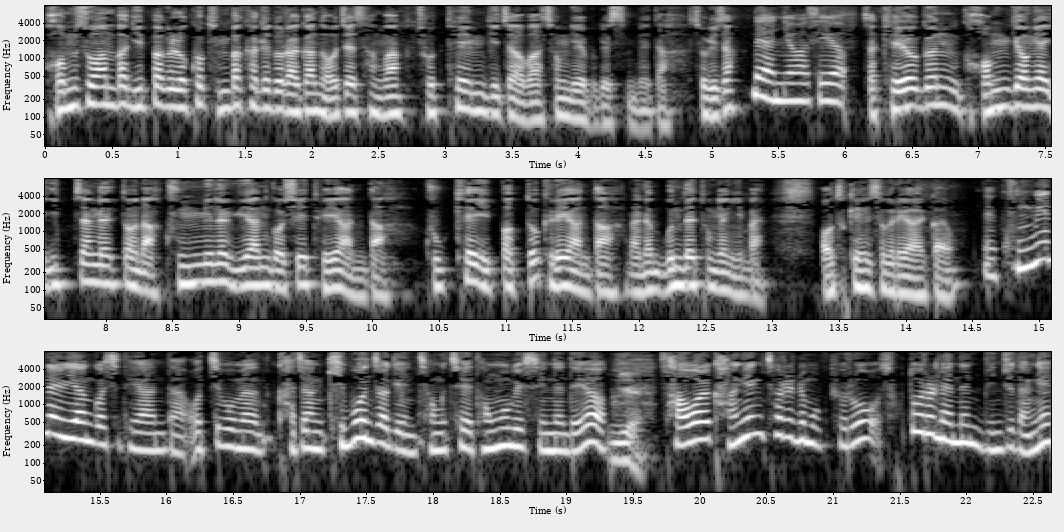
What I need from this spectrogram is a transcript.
검수완박 입박을 놓고 긴박하게 돌아간 어제 상황 조태임 기자와 정리해 보겠습니다. 조 기자. 네, 안녕하세요. 자, 개혁은 검경의 입장을 떠나 국민을 위한 것이 돼야 한다. 국회 입법도 그래야 한다라는 문 대통령의 말 어떻게 해석을 해야 할까요? 네, 국민을 위한 것이 돼야 한다. 어찌 보면 가장 기본적인 정치의 덕목일 수 있는데요. 예. 4월 강행 처리를 목표로 속도를 내는 민주당에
